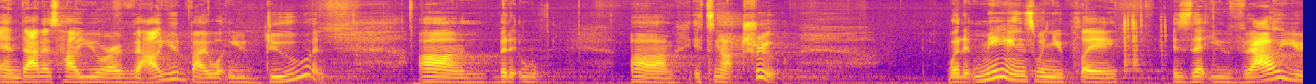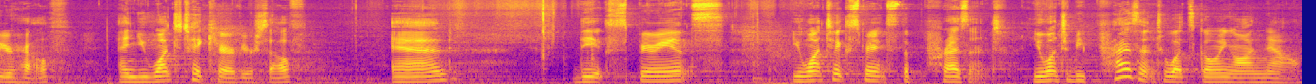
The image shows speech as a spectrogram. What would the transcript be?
and that is how you are valued by what you do. And, um, but it, um, it's not true. What it means when you play is that you value your health and you want to take care of yourself and the experience, you want to experience the present. You want to be present to what's going on now.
